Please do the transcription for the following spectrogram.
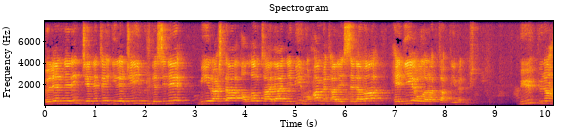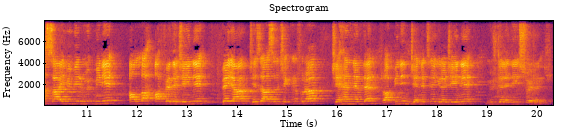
ölenlerin cennete gireceği müjdesini Miraç'ta Allahu Teala Nebi Muhammed Aleyhisselam'a hediye olarak takdim etmiştir. Büyük günah sahibi bir mümini Allah affedeceğini veya cezasını çektikten sonra cehennemden Rabbinin cennetine gireceğini müjdelediği söylenir.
